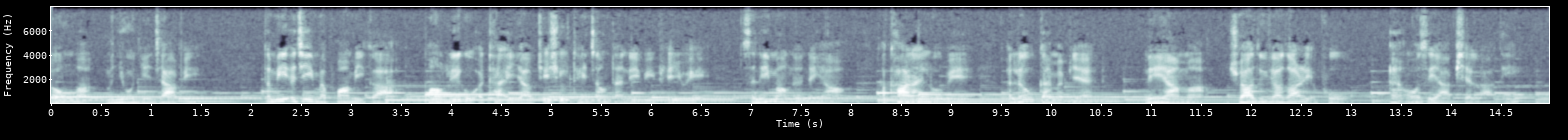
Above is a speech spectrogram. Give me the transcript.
လုံးဝမညှို့ညင်ကြပြီ။သမီးအကြီးမဖွားမိကမောင်လေးကိုအထက်အရောက်ကြည့်ရှုထိန်းချောင်းတတ်နေပြီဖြစ်၍ဇနီးမောင်နှံနှစ်ယောက်အခါတိုင်းလိုပင်အလုတ်အကံမပြတ်နေရာမှာရွာသူရွာသားတွေအဖို့ အံ့ဩစရာဖြစ်လာသည်။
